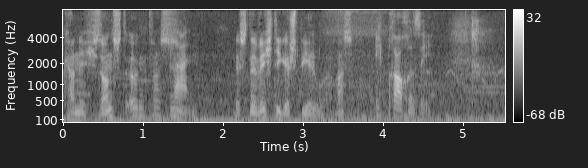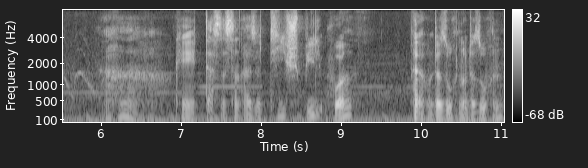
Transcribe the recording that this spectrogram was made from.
Kann ich sonst irgendwas? Nein. Ist eine wichtige Spieluhr, was? Ich brauche sie. Aha, okay, das ist dann also die Spieluhr. untersuchen, untersuchen.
